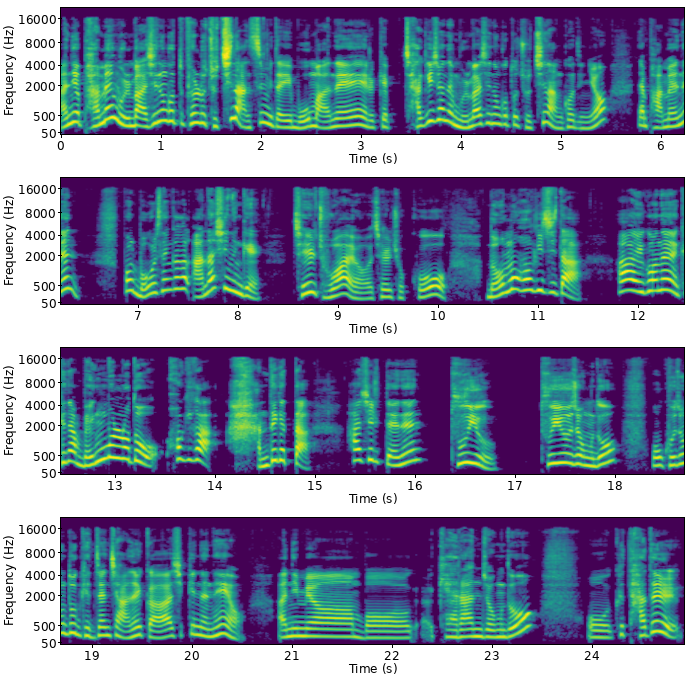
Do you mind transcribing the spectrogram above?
아니요, 밤에 물 마시는 것도 별로 좋지는 않습니다. 이 몸 안에 이렇게 자기 전에 물 마시는 것도 좋지는 않거든요. 그냥 밤에는 뭘 먹을 생각을 안 하시는 게 제일 좋아요. 제일 좋고, 너무 허기지다. 아, 이거는 그냥 맹물로도 허기가 안 되겠다. 하실 때는 두유, 두유 정도? 어, 그 정도는 괜찮지 않을까 싶기는 해요. 아니면 뭐, 계란 정도? 어, 그 다들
